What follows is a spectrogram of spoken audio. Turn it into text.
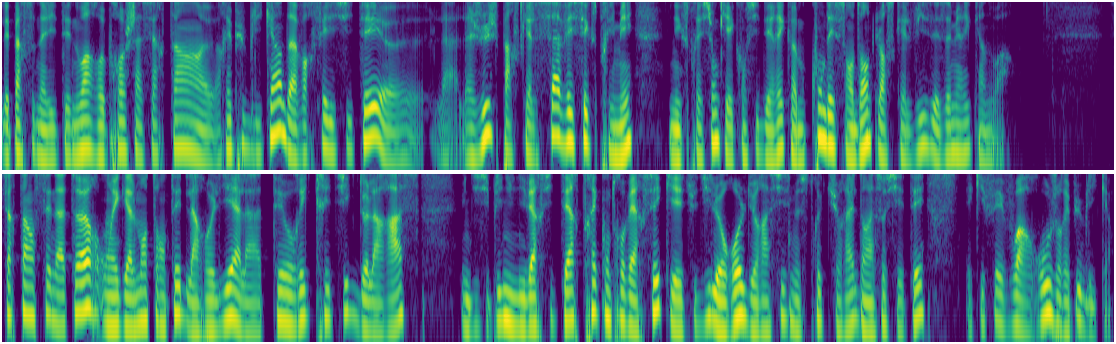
les personnalités noires reprochent à certains euh, républicains d'avoir félicité euh, la, juge parce qu'elle savait s'exprimer, une expression qui est considérée comme condescendante lorsqu'elle vise les Américains noirs. Certains sénateurs ont également tenté de la relier à la théorie critique de la race, une discipline universitaire très controversée qui étudie le rôle du racisme structurel dans la société et qui fait voir rouge aux républicains.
